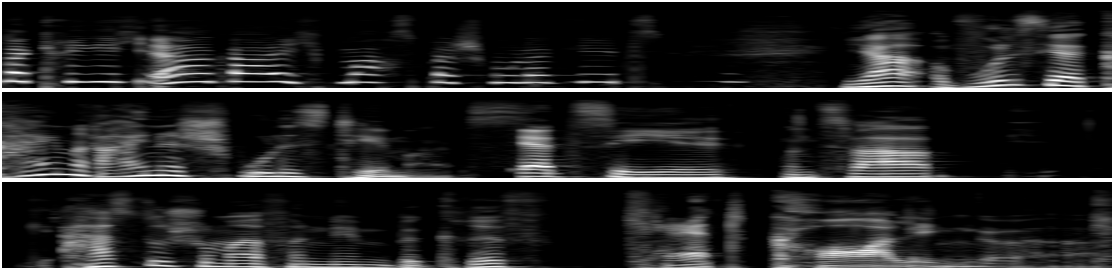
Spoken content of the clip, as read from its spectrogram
da kriege ich Ärger, ich mach's bei Schwuler geht's nicht. Ja, obwohl es ja kein reines schwules Thema ist. Erzähl. Und zwar, hast du schon mal von dem Begriff Catcalling gehört?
